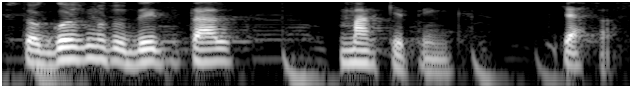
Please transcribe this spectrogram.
στον κόσμο του digital marketing. Γεια σας!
